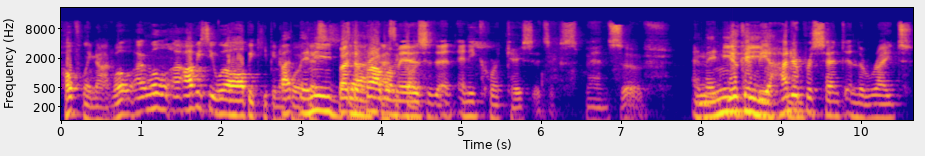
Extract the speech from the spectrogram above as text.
Hopefully not. Well, I will. Uh, obviously, we'll all be keeping up But with they this. need- but Uh, the problem as it is goes. that in any court case, it's expensive. And they need you can the, be 100% in the right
